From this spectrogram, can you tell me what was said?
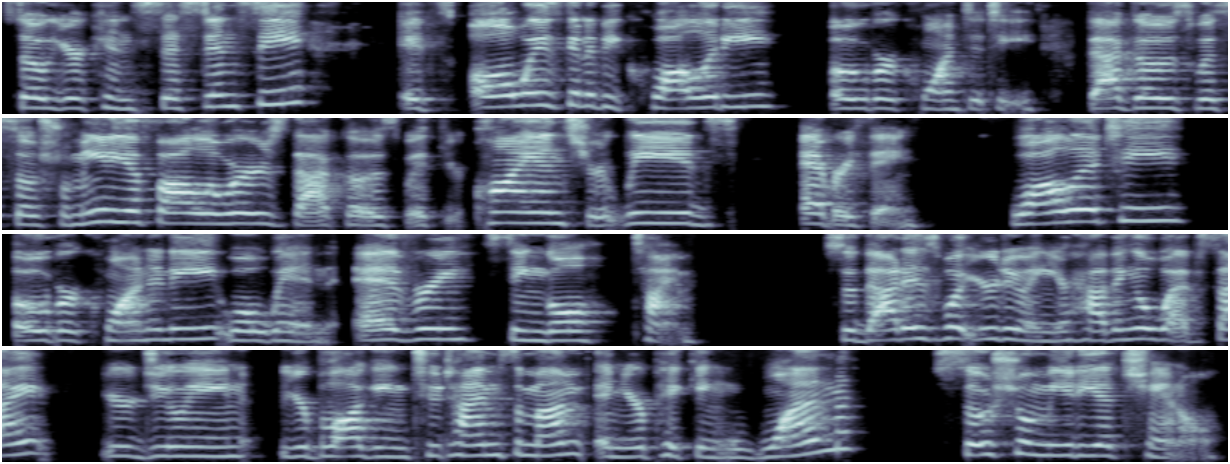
So your consistency, it's always going to be quality over quantity. That goes with social media followers, that goes with your clients, your leads, everything. Quality over quantity will win every single time. So that is what you're doing. You're having a website, you're doing, you're blogging two times a month, and you're picking one social media channel.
